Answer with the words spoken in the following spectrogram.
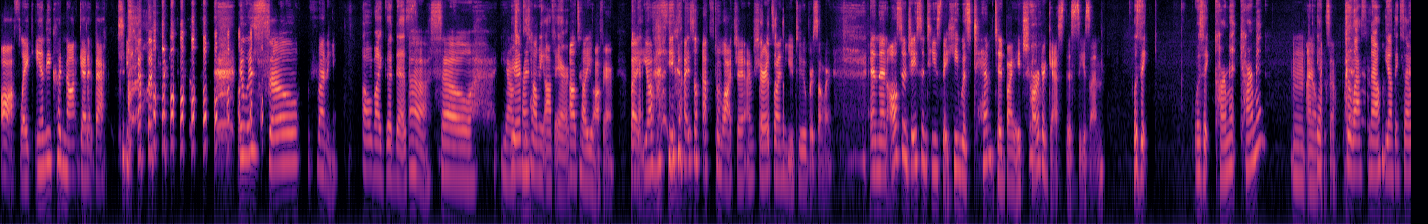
off. Like Andy could not get it back together. it was so funny. Oh my goodness. Uh, so yeah, you have to tell me off air. I'll tell you off air. But Okay. you you guys will have to watch it. I'm sure it's on YouTube or somewhere. And then also Jason teased that he was tempted by a charter guest this season. Was it was it Carmen Carmen? Mm, I don't think so. The last no, you don't think so?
